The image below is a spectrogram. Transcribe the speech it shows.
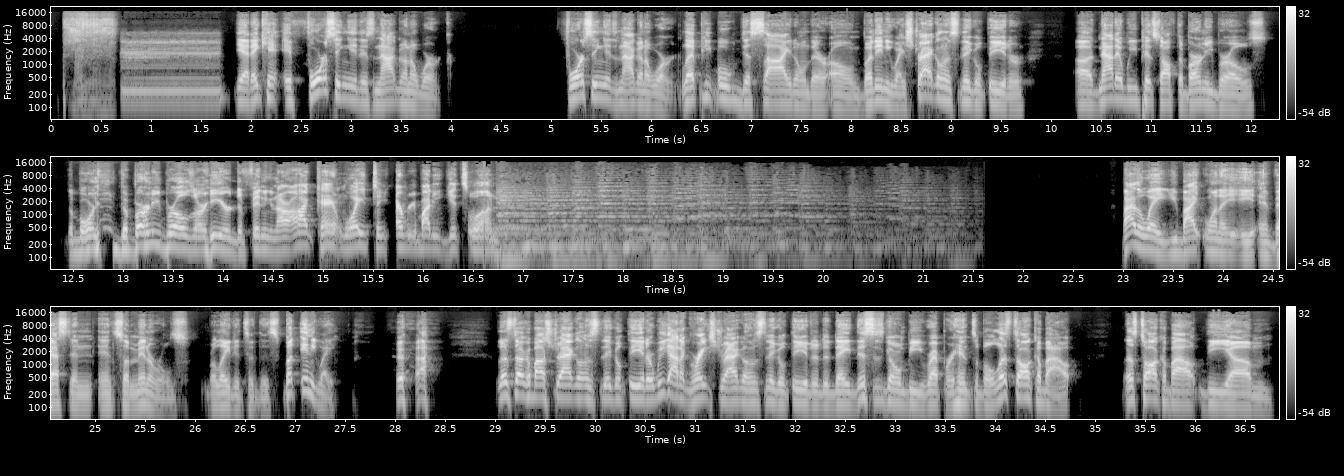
Yeah, they can't. If forcing it is not gonna work, forcing is not gonna work. Let people decide on their own. But anyway, Straggle and Sniggle Theater. Uh, now that we pissed off the Bernie Bros, the Bernie the Bernie Bros are here defending our. I can't wait till everybody gets one. By the way, you might want to invest in, in some minerals related to this. But anyway, let's talk about Straggle and Sniggle Theater. We got a great Straggle and Sniggle Theater today. This is going to be reprehensible. Let's talk about let's talk about the um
